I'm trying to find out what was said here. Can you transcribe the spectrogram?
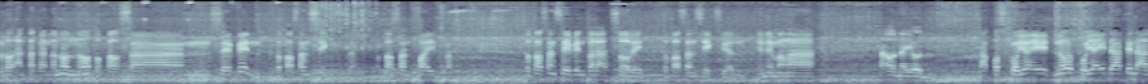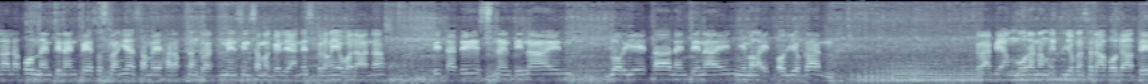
Pero ang tagal na nun, no? 2007, 2006, 2005. 2007 pala, sorry. 2006 yun. Yun yung mga taon na yun. Tapos Kuya Ed, no? Kuya Ed dati naalala ko, 99 pesos lang yan sa may harap ng Grand Mensing sa Magallanes. Pero ngayon wala na. Tita Dis, 99. Glorieta, 99. Yung mga Itolyokan. Grabe ang mura ng Itolyokan sa Davao dati.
